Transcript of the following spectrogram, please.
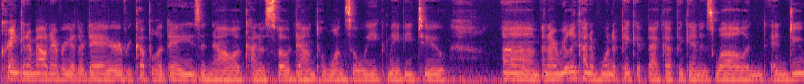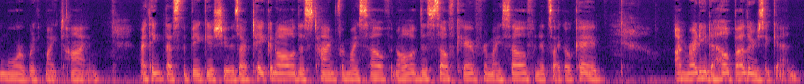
cranking them out every other day or every couple of days, and now I've kind of slowed down to once a week, maybe two. Um, and I really kind of want to pick it back up again as well and and do more with my time. I think that's the big issue is I've taken all of this time for myself and all of this self care for myself, and it's like okay, I'm ready to help others again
